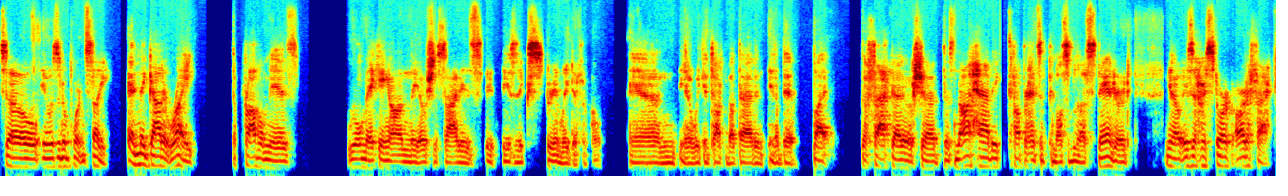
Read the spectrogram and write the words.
So it was an important study and they got it right. The problem is rulemaking on the OSHA side is is extremely difficult. And you know, we can talk about that in, in a bit. But the fact that OSHA does not have a comprehensive combustible dust standard you know, is a historic artifact.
